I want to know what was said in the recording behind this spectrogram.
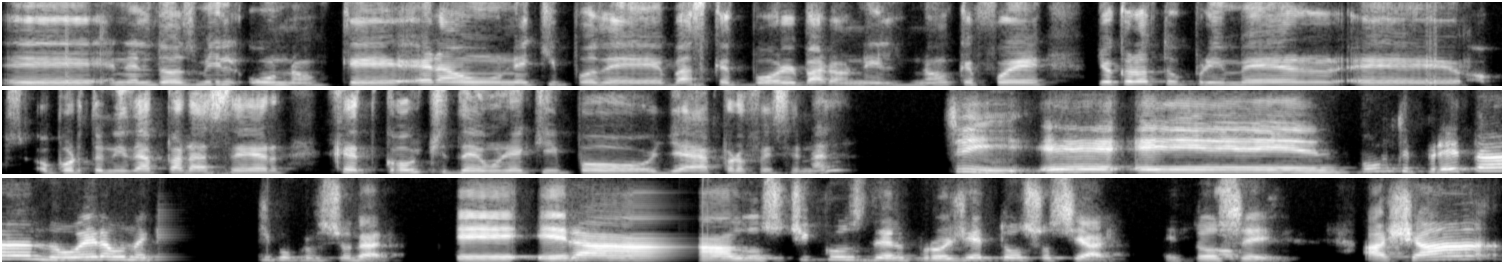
eh, en el 2001, que era un equipo de básquetbol varonil, ¿no? Que fue, yo creo, tu primer eh, oportunidad para ser head coach de un equipo ya profesional. Sí, eh, en Ponte Preta no era un equipo profesional, era los chicos del proyecto social. Entonces, allá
